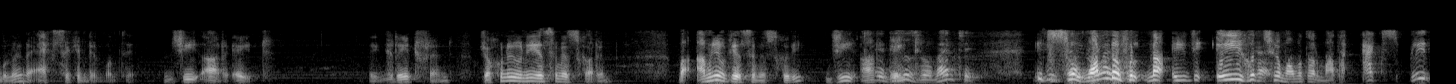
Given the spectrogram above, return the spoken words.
বলুন, এক সেকেন্ডের মধ্যে। জি আর এইট, এই গ্রেট ফ্রেন্ড যখনই উনি এস এম এস করেন বা আমি ওকে এস এম এস করি G R it's so wonderful না এই যে এই হচ্ছে মমতার মাথা এক স্প্লিট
